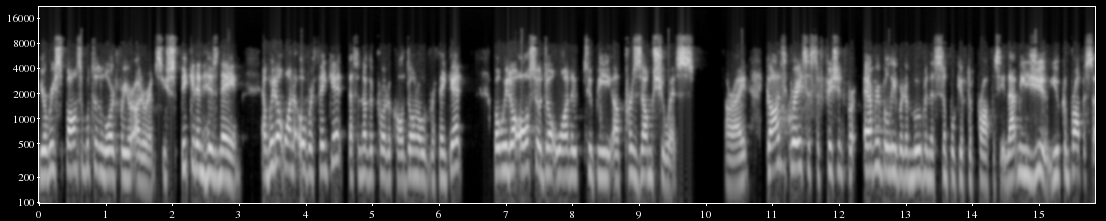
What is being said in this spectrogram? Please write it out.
You're responsible to the Lord for your utterance. You speak it in His name. And we don't want to overthink it. That's another protocol. Don't overthink it. But we don't also don't want it to be uh, presumptuous. All right. God's grace is sufficient for every believer to move in the simple gift of prophecy. That means you, you can prophesy.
